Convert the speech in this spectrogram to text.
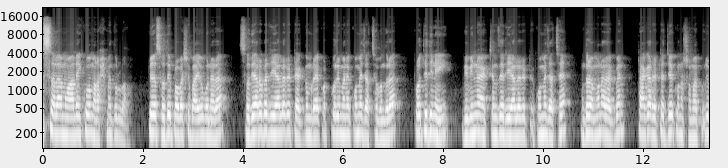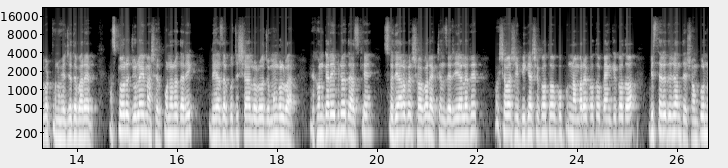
আসসালামু আলাইকুম রহমতুল্লাহ। প্রিয় সৌদি প্রবাসী ও বোনেরা, সৌদি আরবের রিয়ালের রেট একদম রেকর্ড পরিমাণে কমে যাচ্ছে বন্ধুরা। প্রতিদিনেই বিভিন্ন এক্সচেঞ্জের রিয়ালের রেটটা কমে যাচ্ছে। বন্ধুরা, মনে রাখবেন, টাকার রেটের যে কোনো সময় পরিবর্তন হয়ে যেতে পারে। আজকে হলো জুলাই মাসের পনেরো তারিখ, দুই হাজার পঁচিশ সাল, রোজ মঙ্গলবার। এখনকার এই ভিডিওতে আজকে সৌদি আরবের সকল এক্সচেঞ্জের রিয়ালের রেট, পাশাপাশি বিকাশে কত, গোপন নাম্বারে কত, ব্যাংকে কত, বিস্তারিত জানতে সম্পূর্ণ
